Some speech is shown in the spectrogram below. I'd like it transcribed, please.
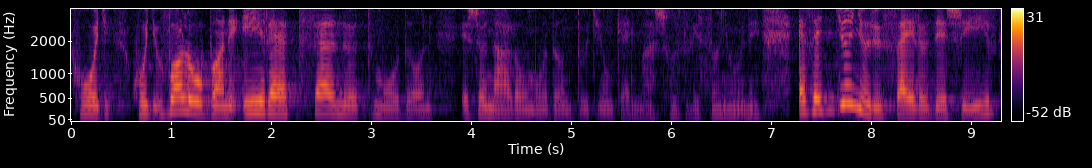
Hogy, hogy valóban érett, felnőtt módon és önálló módon tudjunk egymáshoz viszonyulni. Ez egy gyönyörű fejlődési ív,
